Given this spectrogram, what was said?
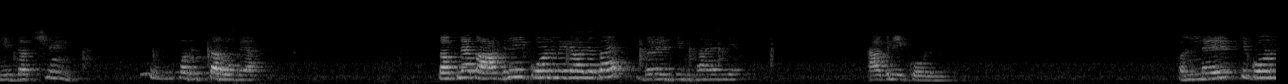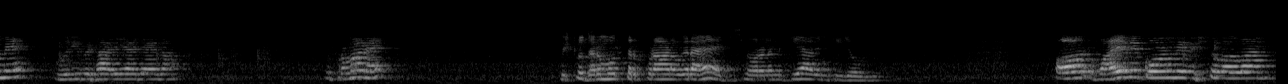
ये दक्षिण ऊपर उत्तर हो गया। तो अपने आप आग्नेय कोण में क्या हो जाता है? गणेश जी बिठाएँगे। आग्नेय कोण में। और नैत्य कोण में सूर्य बिठा लिया जाएगा। प्रमाण है। विष्णु धर्मोत्तर पुराण वगैरह है जिसमें वर्णन किया इन चीज़ों की और वायव्य कोण में विष्णु भगवान,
